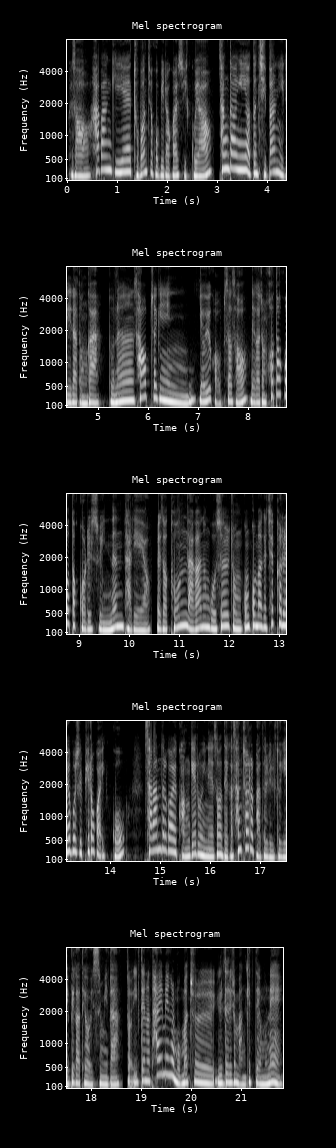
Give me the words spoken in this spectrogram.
그래서 하반기에 두 번째 고비라고 할 수 있고요. 상당히 어떤 집안일이라던가 또는 사업적인 여유가 없어서 내가 좀 허덕허덕 거릴 수 있는 달이에요. 그래서 돈 나가는 곳을 좀 꼼꼼하게 체크를 해보실 필요가 있고 사람들과의 관계로 인해서 내가 상처를 받을 일도 예비가 되어 있습니다. 이때는 타이밍을 못 맞출 일들이 좀 많기 때문에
